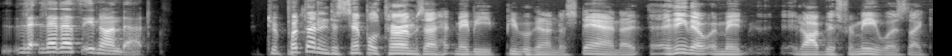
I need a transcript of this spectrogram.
let us in on that to put that into simple terms that maybe people can understand, I, I think that what made it obvious for me was like,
